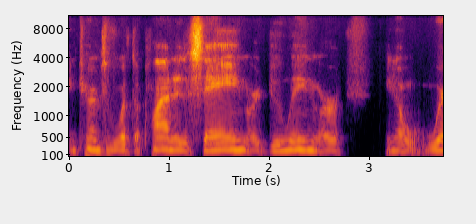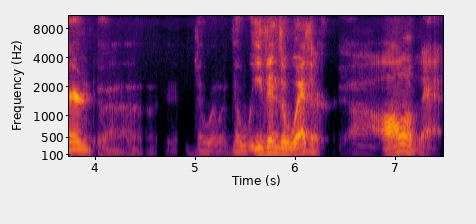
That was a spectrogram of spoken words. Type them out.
in terms of what the planet is saying or doing, or you know where uh, the, the even the weather, uh, all of that.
